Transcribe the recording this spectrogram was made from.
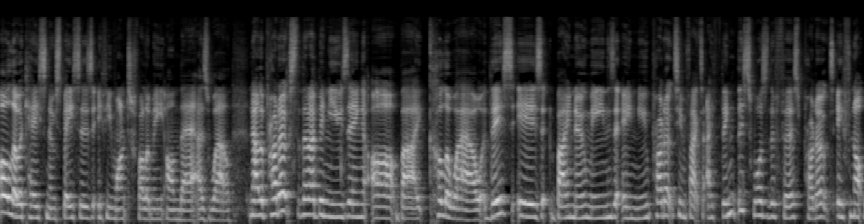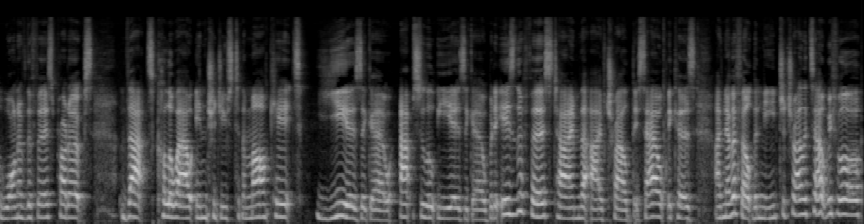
all lowercase, no spaces, if you want to follow me on there as well. Now the products that I've been using are by Colour Wow. This is by no means a new product. In fact, I think this was the first product, if not one of the first products that Colour Wow introduced to the market years ago, absolutely years ago, but it is the first time that I've trialed this out because I've never felt the need to trial it out before.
